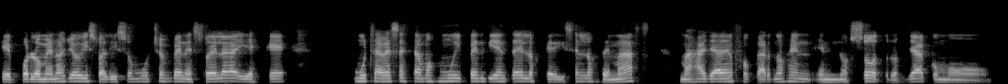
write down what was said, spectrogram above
que por lo menos yo visualizo mucho en Venezuela y es que muchas veces estamos muy pendientes de lo que dicen los demás, más allá de enfocarnos en, en nosotros, ya como,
